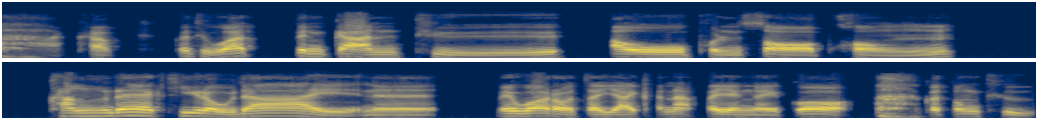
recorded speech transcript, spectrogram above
อ่าครับ ก็ถือว่าเป็นการถือเอาผลสอบของครั้งแรกที่เราได้นะ ไม่ว่าเราจะย้ายคณะไปยังไงก็ ก็ต้องถือ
